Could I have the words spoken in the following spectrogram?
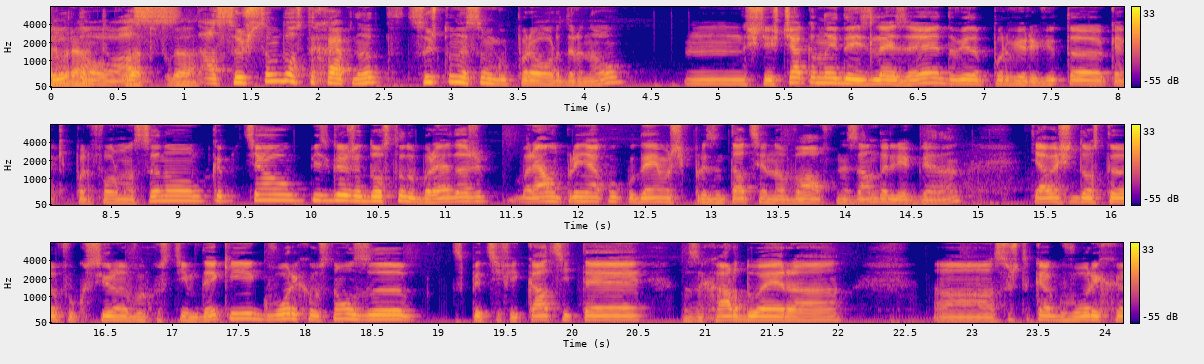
времето, Абсолютно. когато Аз, тогава. аз също съм доста хайпнат, също не съм го преордернал. Ще изчакам нали да излезе, да видя първи ревюта, как е перформанса, но като цяло изглежда доста добре. Даже реално при няколко дена имаше презентация на Valve, не знам дали я гледа. Тя беше доста фокусирана върху Steam Deck и говориха основно за спецификациите, за хардуера. А, също така говориха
